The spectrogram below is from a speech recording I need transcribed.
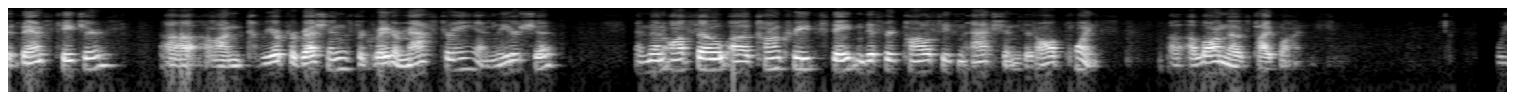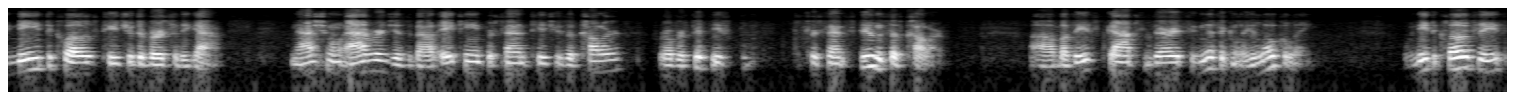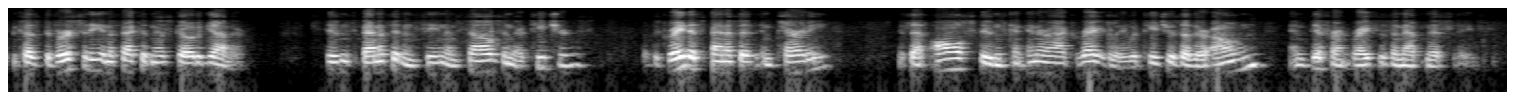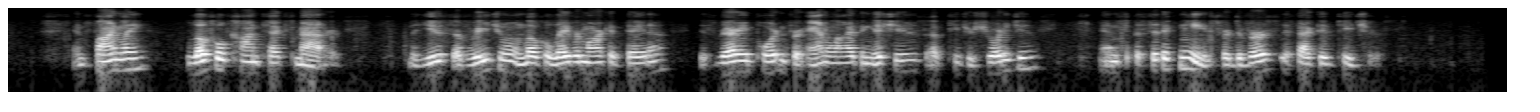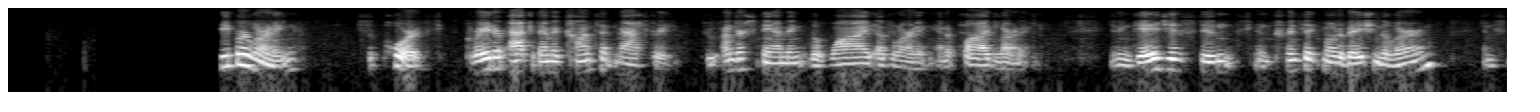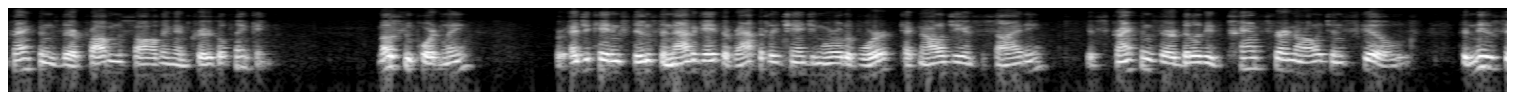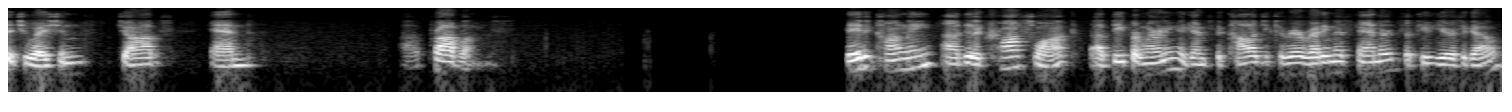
advance teachers uh, on career progressions for greater mastery and leadership, and then also uh, concrete state and district policies and actions at all points uh, along those pipelines. We need to close teacher diversity gaps. National average is about 18% teachers of color for over 50% students of color. Uh, but these gaps vary significantly locally. We need to close these because diversity and effectiveness go together. Students benefit in seeing themselves in their teachers, but the greatest benefit in parity is that all students can interact regularly with teachers of their own and different races and ethnicities. And finally, local context matters. The use of regional and local labor market data is very important for analyzing issues of teacher shortages and specific needs for diverse, effective teachers. Deeper learning supports greater academic content mastery through understanding the why of learning and applied learning. It engages students' intrinsic motivation to learn and strengthens their problem solving and critical thinking. Most importantly, for educating students to navigate the rapidly changing world of work, technology, and society, it strengthens their ability to transfer knowledge and skills to new situations, jobs, and uh, problems. David Conley uh, did a crosswalk of deeper learning against the college and career readiness standards a few years ago,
